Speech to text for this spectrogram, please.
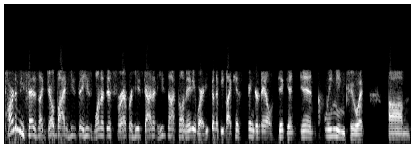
part of me says like Joe Biden, he's he's wanted this forever. He's got it. He's not going anywhere. He's going to be like his fingernails digging in, clinging to it. Um,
